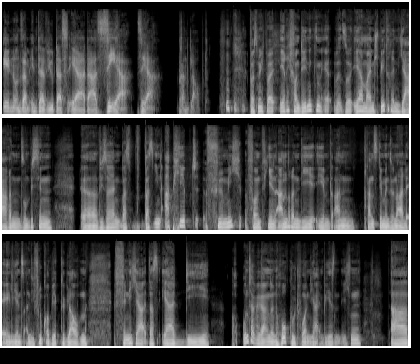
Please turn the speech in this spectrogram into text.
in unserem Interview, dass er da sehr, sehr dran glaubt. Was mich bei Erich von Däniken äh, so eher meinen späteren Jahren so ein bisschen, äh, wie sagen, was was ihn abhebt für mich von vielen anderen, die eben an transdimensionale Aliens, an die Flugobjekte glauben, finde ich ja, dass er die untergegangenen Hochkulturen ja im Wesentlichen äh,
